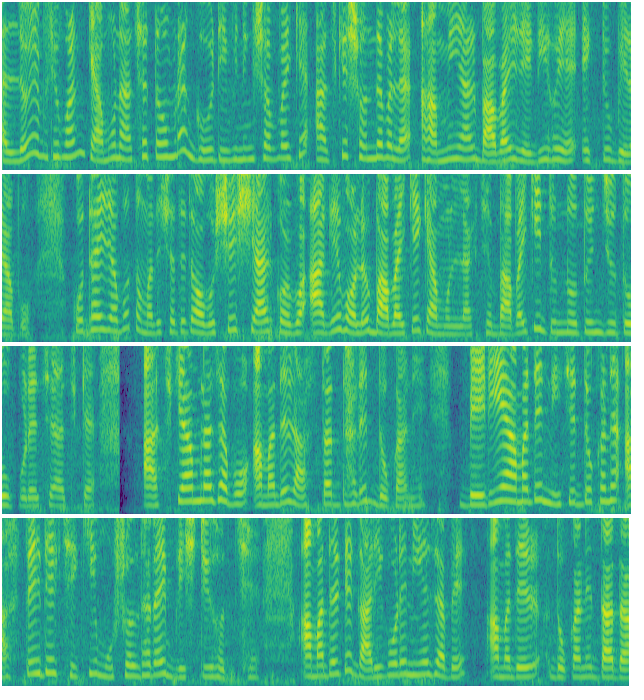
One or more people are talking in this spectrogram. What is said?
হ্যালো এভরিওয়ান কেমন আছো তোমরা? গুড ইভিনিং সবাইকে। আজকে সন্ধ্যাবেলায় আমি আর বাবাই রেডি হয়ে একটু বেরাবো। কোথায় যাব তোমাদের সাথে তো অবশ্যই শেয়ার করব। আগে বলো, বাবাইকে কেমন লাগছে? বাবাই কিন্তু নতুন জুতোও পরেছে আজকে। আজকে আমরা যাব আমাদের রাস্তার ধারের দোকানে। বেরিয়ে আমাদের নিচের দোকানে আসতেই দেখছি কি মুষলধারায় বৃষ্টি হচ্ছে। আমাদেরকে গাড়ি করে নিয়ে যাবে আমাদের দোকানের দাদা।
